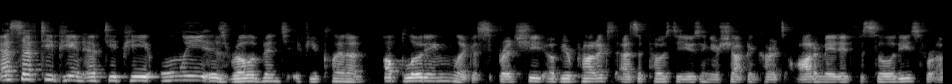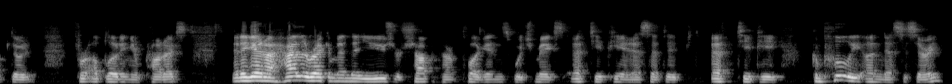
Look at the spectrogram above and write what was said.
SFTP and FTP only is relevant if you plan on uploading like a spreadsheet of your products as opposed to using your shopping cart's automated facilities for, upload, for uploading your products. And again, I highly recommend that you use your shopping cart plugins, which makes FTP and SFTP completely unnecessary.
